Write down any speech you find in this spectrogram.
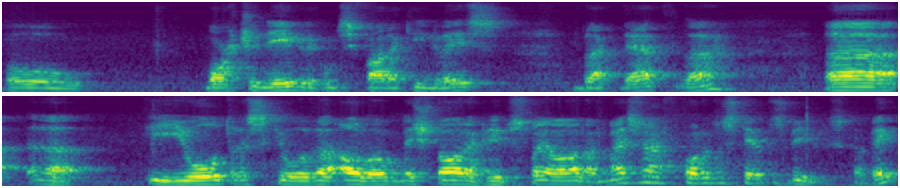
ou morte negra, como se fala aqui em inglês, Black Death, né? Uh, uh, e outras que houve ao longo da história, a gripe espanhola, mas já fora dos tempos bíblicos, tá bem?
